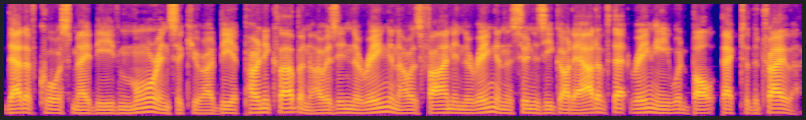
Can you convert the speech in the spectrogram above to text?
that, of course, made me even more insecure. I'd be at Pony Club and I was in the ring and I was fine in the ring. And as soon as he got out of that ring, he would bolt back to the trailer.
